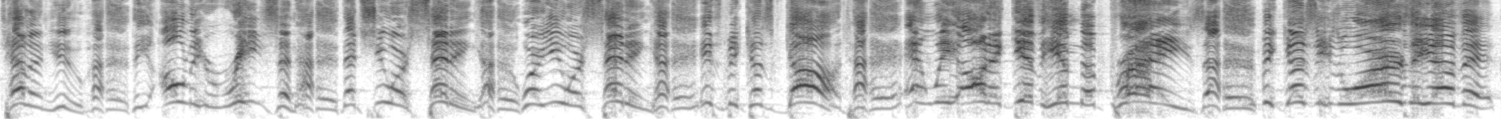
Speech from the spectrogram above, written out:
telling you, the only reason that you are sitting where you are sitting is because God, and we ought to give Him the praise because He's worthy of it.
